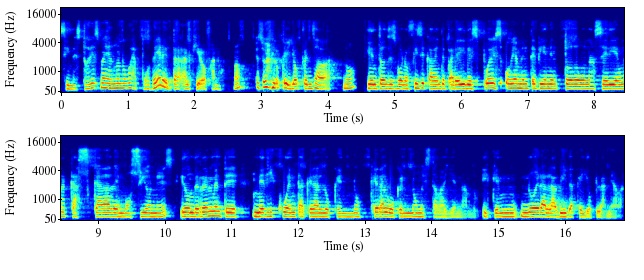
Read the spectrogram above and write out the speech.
si me estoy desmayando no voy a poder entrar al quirófano, ¿no? Eso es lo que yo pensaba, ¿no? Y entonces, bueno, físicamente paré y después obviamente vienen toda una serie, una cascada de emociones y donde realmente me di cuenta que era lo que no, que era algo que no me estaba llenando y que no era la vida que yo planeaba.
